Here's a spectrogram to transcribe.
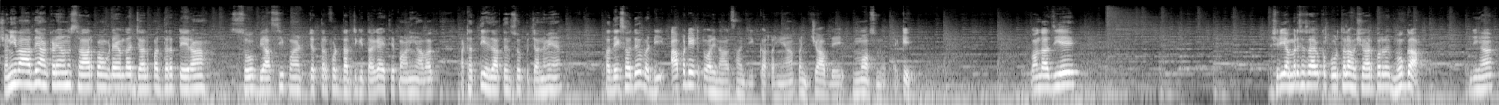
ਸ਼ਨੀਵਾਰ ਦੇ ਆંકੜਿਆਂ ਅਨੁਸਾਰ ਪੌਂਗ ਡੈਮ ਦਾ ਜਲ ਪੱਧਰ 1382.74 ਫੁੱਟ ਦਰਜ ਕੀਤਾ ਗਿਆ। ਇੱਥੇ ਪਾਣੀ ਆਵਕ 38395 ਹੈ। ਤਾਂ ਦੇਖ ਸਕਦੇ ਹੋ, ਵੱਡੀ ਅਪਡੇਟ ਤੁਹਾਡੇ ਨਾਲ ਸਾਂਝੀ ਕਰ ਰਹੇ ਹਾਂ ਪੰਜਾਬ ਦੇ ਮੌਸਮ ਨੂੰ ਲੈ ਕੇ। ਤੁਹਾਨੂੰ ਦੱਸ ਦਈਏ, ਸ਼੍ਰੀ ਅੰਮ੍ਰਿਤਸਰ ਸਾਹਿਬ, ਕਪੂਰਥਲਾ, ਹੁਸ਼ਿਆਰਪੁਰ, ਮੋਗਾ। ਜੀ ਹਾਂ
